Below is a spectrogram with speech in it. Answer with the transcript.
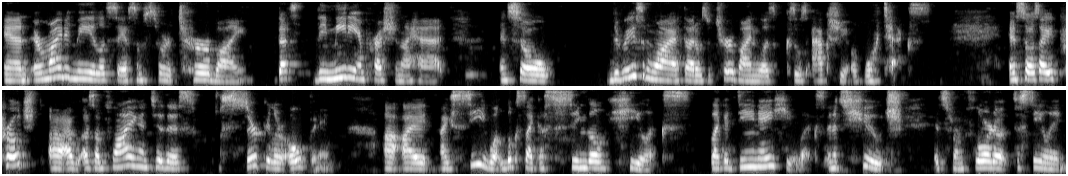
And it reminded me, let's say, of some sort of turbine. That's the immediate impression I had. And so the reason why I thought it was a turbine was because it was actually a vortex. And so as I approached, uh, as I'm flying into this circular opening, uh, I, I see what looks like a single helix, like a DNA helix, and it's huge. It's from floor to, to ceiling.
